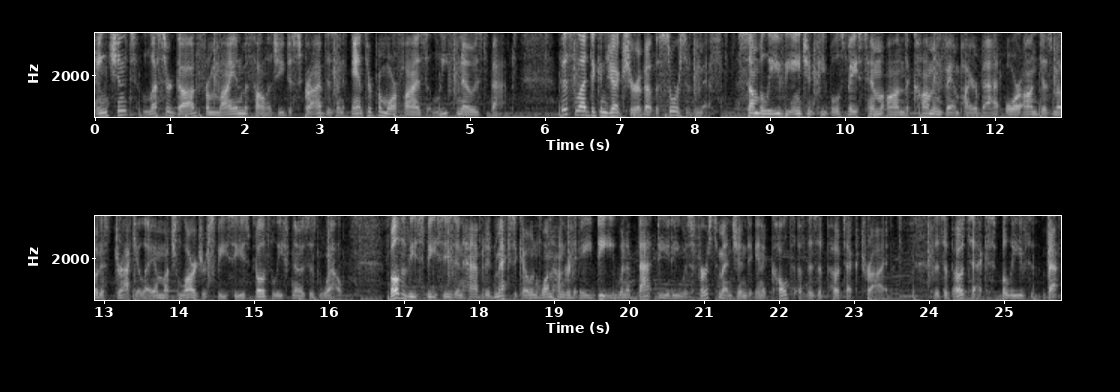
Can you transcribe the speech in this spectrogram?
ancient lesser god from Mayan mythology described as an anthropomorphized leaf nosed bat. This led to conjecture about the source of the myth. Some believe the ancient peoples based him on the common vampire bat or on Desmodus draculae, a much larger species, both leaf nosed as well. Both of these species inhabited Mexico in 100 AD when a bat deity was first mentioned in a cult of the Zapotec tribe. The Zapotecs believed bat-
